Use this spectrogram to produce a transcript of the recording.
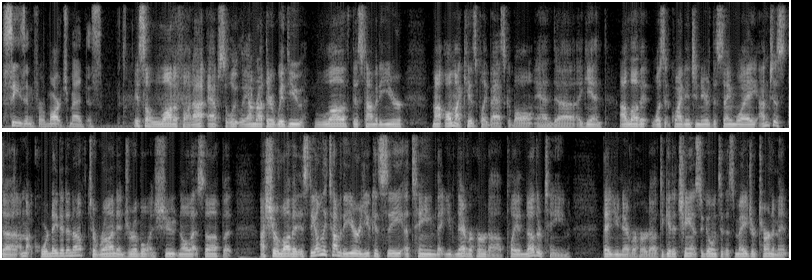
season for March Madness. It's a lot of fun. I absolutely. I'm right there with you. Love this time of the year my all my kids play basketball, and uh, again, I love it. wasn't quite engineered the same way. I'm just uh, I'm not coordinated enough to run and dribble and shoot and all that stuff, but I sure love it. It's the only time of the year you can see a team that you've never heard of play another team that you never heard of to get a chance to go into this major tournament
